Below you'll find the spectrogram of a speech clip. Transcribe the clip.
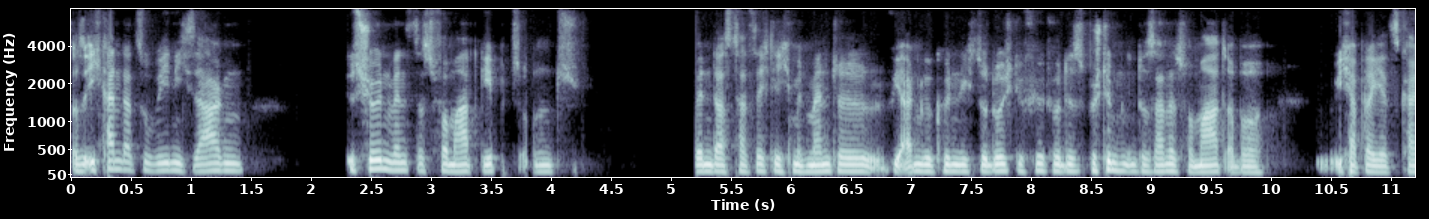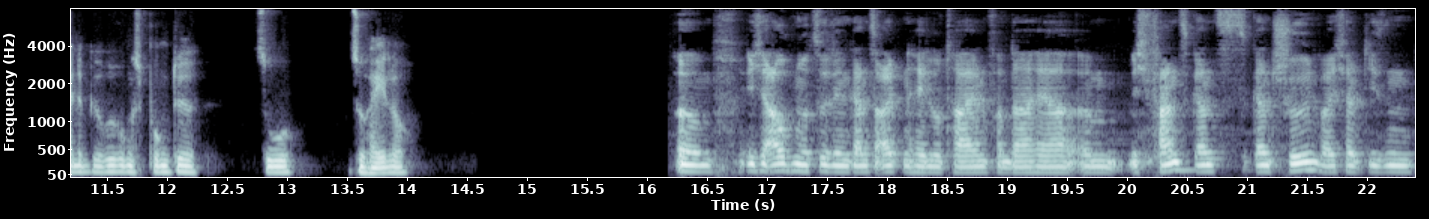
Also ich kann dazu wenig sagen. Ist schön, wenn es das Format gibt und wenn das tatsächlich mit Mental wie angekündigt so durchgeführt wird, ist es bestimmt ein interessantes Format, aber ich habe da jetzt keine Berührungspunkte zu, zu Halo. Ähm, ich auch nur zu den ganz alten Halo-Teilen, von daher, ähm, ich fand's ganz, ganz schön, weil ich halt diesen,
